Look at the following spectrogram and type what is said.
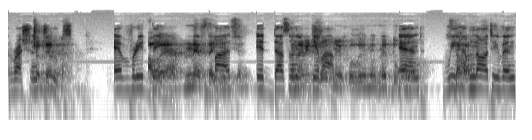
Russian troops. Every day. But it doesn't give up. And we have not even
